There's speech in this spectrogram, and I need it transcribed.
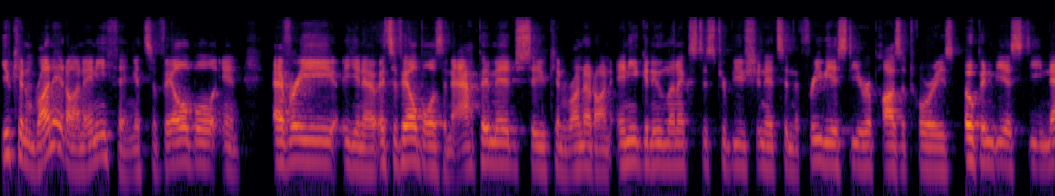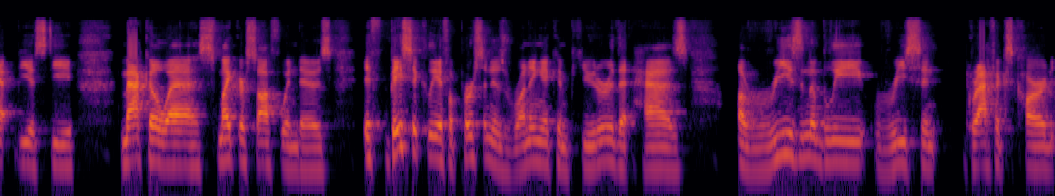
you can run it on anything. It's available in every you know it's available as an app image so you can run it on any gnu linux distribution. It's in the freebsd repositories openbsd netbsd mac os microsoft windows. If basically if a person is running a computer that has a reasonably recent graphics card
